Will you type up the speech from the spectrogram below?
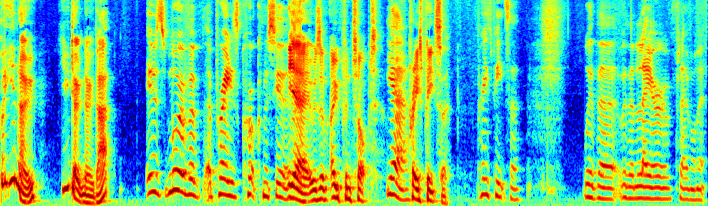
But you know, you don't know that. It was more of a, a praise croque monsieur. Yeah, it was an open topped Yeah. praise pizza. praise pizza with a with a layer of phlegm on it.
